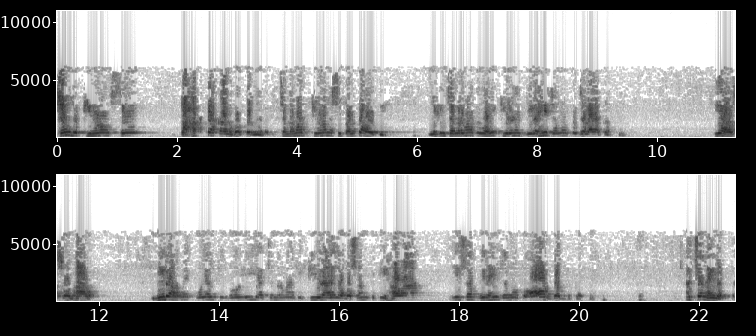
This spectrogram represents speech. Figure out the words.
चंद्र किरणों से दाहकता का अनुभव करने लगे। चंद्रमा की किरणों में शीतलता होती है, लेकिन चंद्रमा की वही किरणें विरही जनों को जलाया करती है। यह स्वभाव, विरह में कोयल की बोली या चंद्रमा की किरण या बसंत की हवा, ये सब विरही जनों को और दग्ध करते हैं। अच्छा नहीं लगता।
